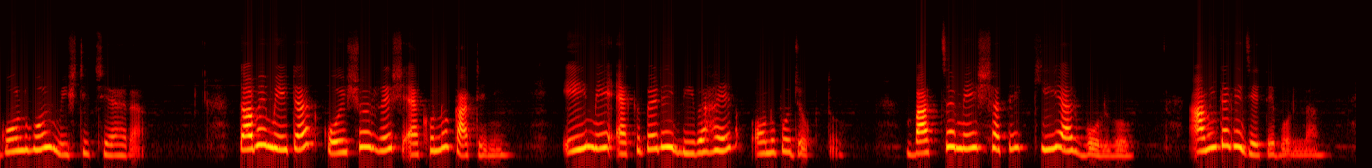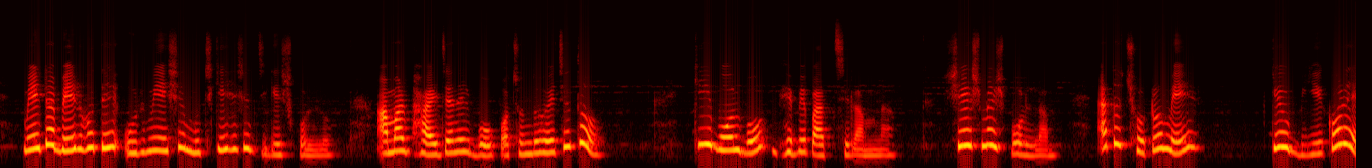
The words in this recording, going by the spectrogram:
গোল গোল মিষ্টি চেহারা। তবে মেয়েটার কৈশোর রেশ এখনও কাটেনি। এই মেয়ে একেবারেই বিবাহের অনুপযুক্ত। বাচ্চা মেয়ের সাথে কি আর বলব? আমি তাকে যেতে বললাম। মেয়েটা বের হতে উর্মি এসে মুচকি হেসে জিজ্ঞেস করল, আমার ভাইজানের বউ পছন্দ হয়েছে তো? কি বলব ভেবে পাচ্ছিলাম না। শেষমেশ বললাম, এত ছোট মেয়ে কেউ বিয়ে করে?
